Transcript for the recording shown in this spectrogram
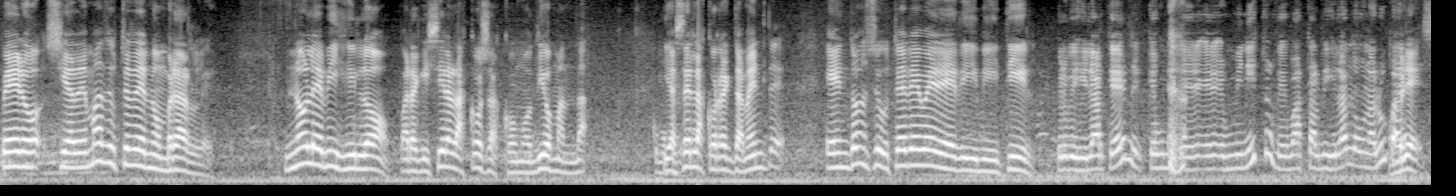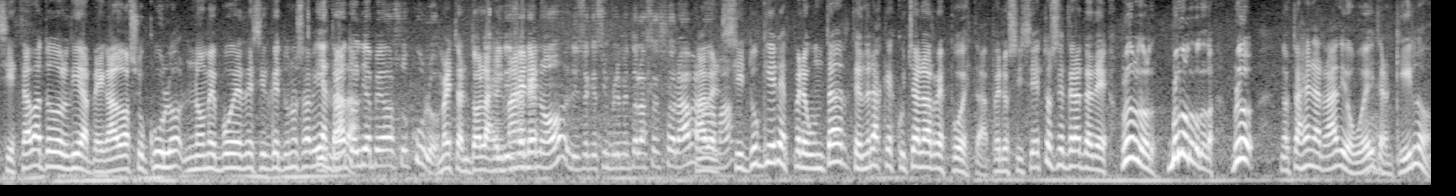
Pero si además de ustedes nombrarle, no le vigiló para que hiciera las cosas como Dios manda y hacerlas correctamente, entonces usted debe de dimitir. Pero vigilar qué? Que es un, eh, un ministro que va a estar vigilando con una lupa. ¿eh? Hombre, si estaba todo el día pegado a su culo, no me puedes decir que tú no y sabías estaba nada. todo el día pegado a su culo. Hombre, están todas las Él imágenes. Dice que no, dice que simplemente lo asesoraba. A nada ver, más. si tú quieres preguntar, tendrás que escuchar la respuesta. Pero si esto se trata de... no estás en la radio, güey, tranquilo.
